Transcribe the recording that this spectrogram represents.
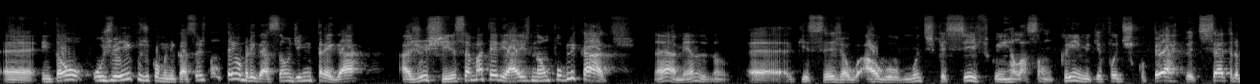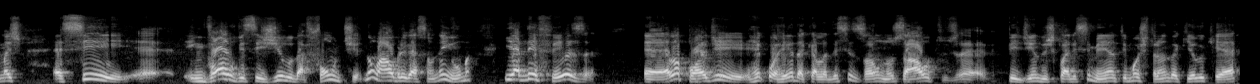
É, então, os veículos de comunicações não têm obrigação de entregar à justiça materiais não publicados, né? a menos é, que seja algo muito específico em relação a um crime que foi descoberto, etc. Mas é, se é, envolve sigilo da fonte, não há obrigação nenhuma, e a defesa é, ela pode recorrer daquela decisão nos autos, é, pedindo esclarecimento e mostrando aquilo que é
